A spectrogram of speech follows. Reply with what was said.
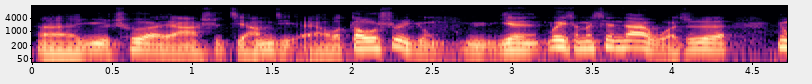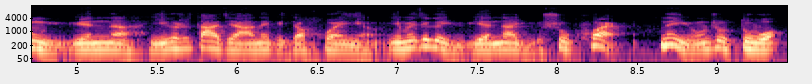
呃预测呀，是讲解呀，我都是用语音。为什么现在我是用语音呢？一个是大家呢比较欢迎，因为这个语音呢语速快，内容就多。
